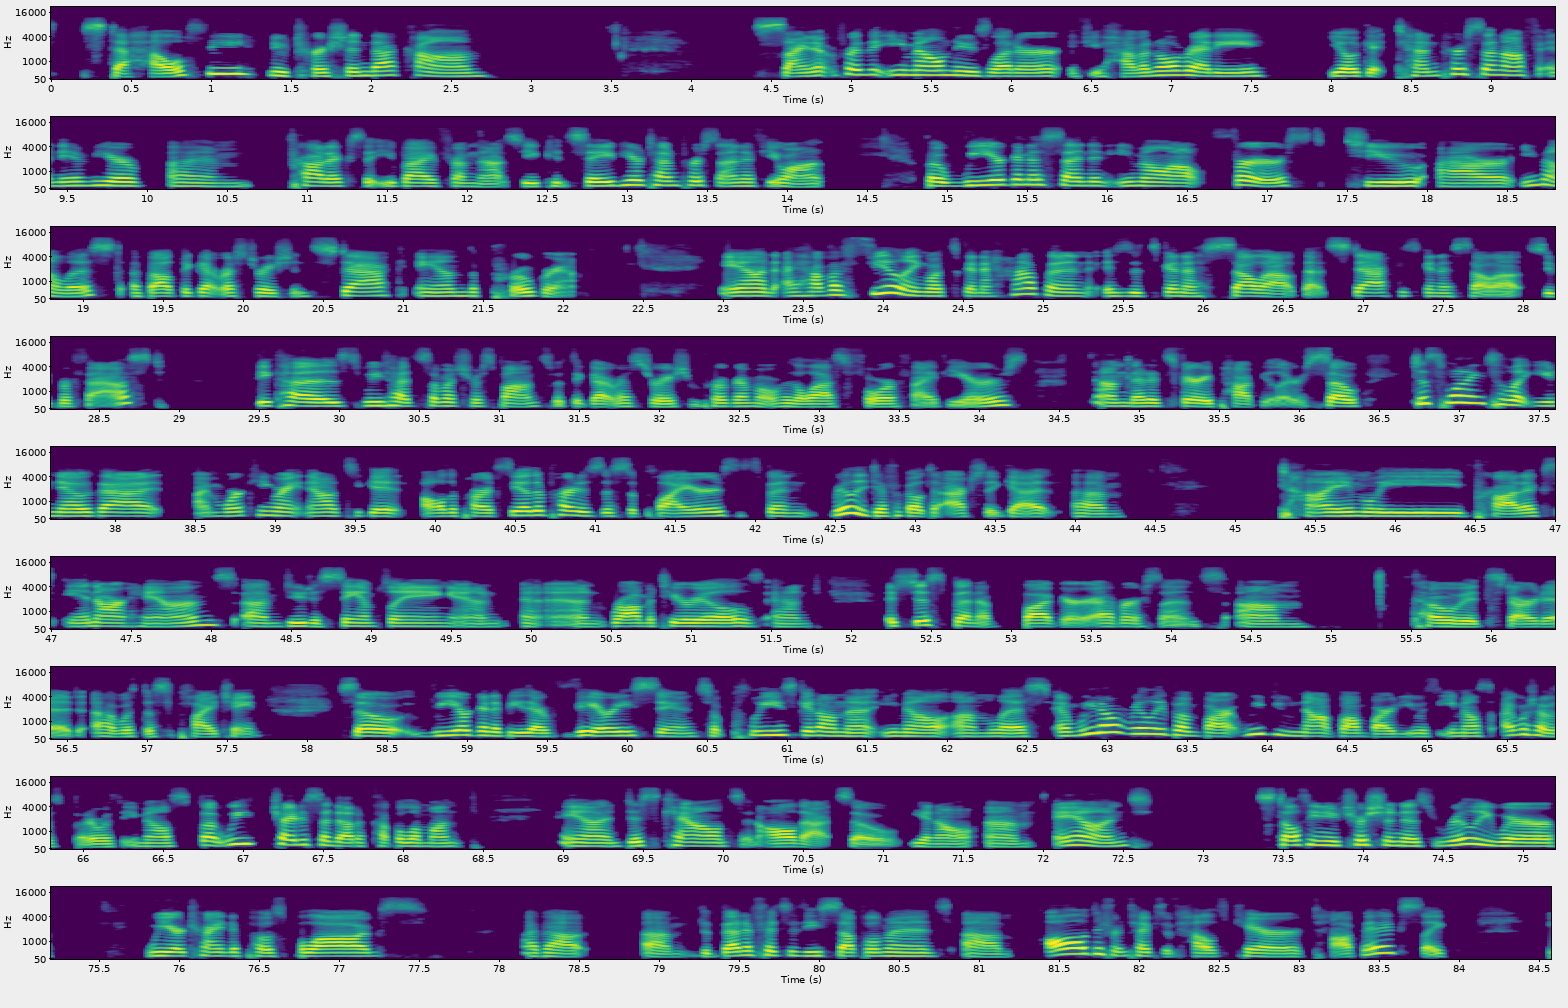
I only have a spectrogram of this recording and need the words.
sign up for the email newsletter if you haven't already you'll get 10% off any of your um, products that you buy from that. So you could save your 10% if you want. But we are going to send an email out first to our email list about the gut restoration stack and the program. And I have a feeling what's going to happen is it's going to sell out. That stack is going to sell out super fast because we've had so much response with the gut restoration program over the last four or five years um, that it's very popular. So, just wanting to let you know that I'm working right now to get all the parts. The other part is the suppliers. It's been really difficult to actually get um, timely products in our hands um, due to sampling and and raw materials, and it's just been a bugger ever since. Um, COVID started uh, with the supply chain. So we are going to be there very soon. So please get on that email um, list. And we don't really bombard, we do not bombard you with emails. I wish I was better with emails, but we try to send out a couple a month and discounts and all that. So, you know, um, and Stealthy Nutrition is really where we are trying to post blogs about um, the benefits of these supplements, um, all different types of healthcare topics like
